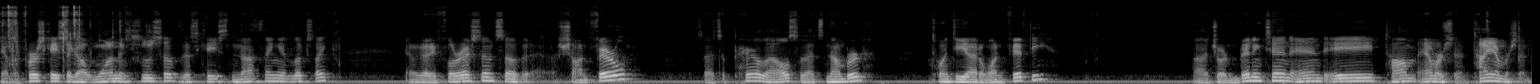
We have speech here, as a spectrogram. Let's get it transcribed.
Yeah, my first case, I got one exclusive. This case, nothing, it looks like. And we got a fluorescence of Sean Farrell. So that's a parallel, so that's numbered. 20 out of 150. Uh, Jordan Binnington and a Tom Emerson, Ty Emberson.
